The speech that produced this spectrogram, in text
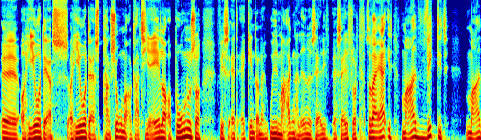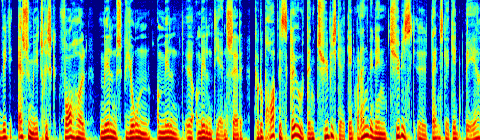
øh, og, hæver deres, og hæver deres pensioner og gratialer og bonusser, hvis at agenterne ude i marken har lavet noget særligt, særligt flot. Så der er et meget vigtigt, meget vigtigt asymmetrisk forhold mellem spionen og mellem, øh, og mellem de ansatte. Kan du prøve at beskrive den typiske agent? Hvordan vil en typisk øh, dansk agent være?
